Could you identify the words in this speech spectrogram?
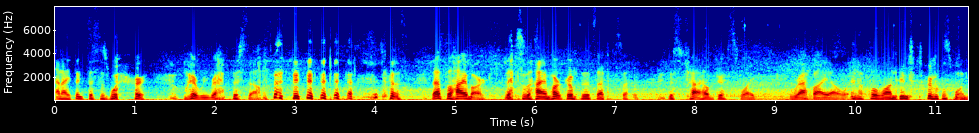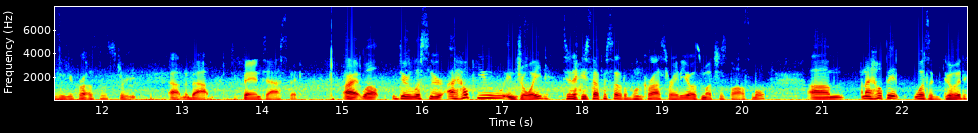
And i think this is where where we wrap this up. That's the high mark. That's the high mark of this episode. This child dressed like Raphael in a full-on Ninja Turtles onesie across the street, out and about. Fantastic. All right, well, dear listener, I hope you enjoyed today's episode of One Cross Radio as much as possible, um, and I hope it was a good,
